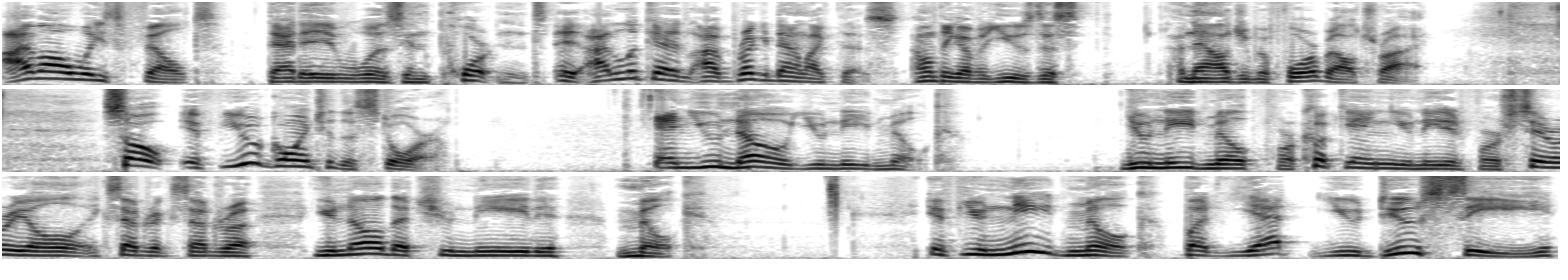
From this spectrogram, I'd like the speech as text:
I've always felt that it was important. I look at I break it down like this. I don't think I've used this analogy before, but I'll try so if you're going to the store and you know you need milk, you need milk for cooking, you need it for cereal, etc., etc., you know that you need milk. If you need milk, but yet you do see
